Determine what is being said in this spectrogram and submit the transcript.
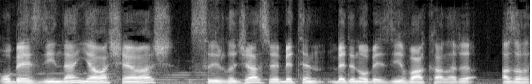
obezliğinden yavaş yavaş sıyrılacağız ve beden beden obezliği vakaları azalacak.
